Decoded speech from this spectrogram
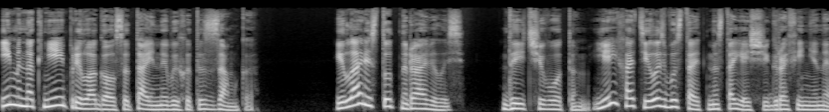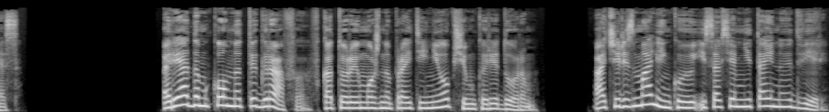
Именно к ней прилагался тайный выход из замка. И Ларис тут нравилось. Да и чего там, ей хотелось бы стать настоящей графиней Несс. Рядом комнаты графа, в которые можно пройти не общим коридором, а через маленькую и совсем не тайную дверь.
